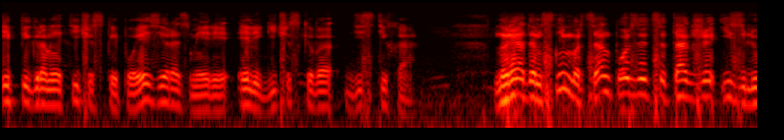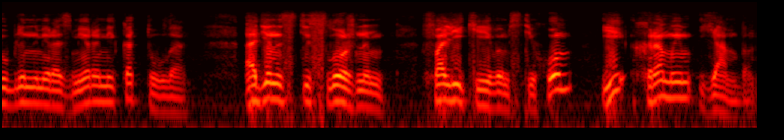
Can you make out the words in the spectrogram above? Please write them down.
эпиграмматической поэзии размере элегического дистиха. Но рядом с ним Марциан пользуется также излюбленными размерами Катула, одиннадцатисложным фаликиевым стихом и хромым ямбом.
